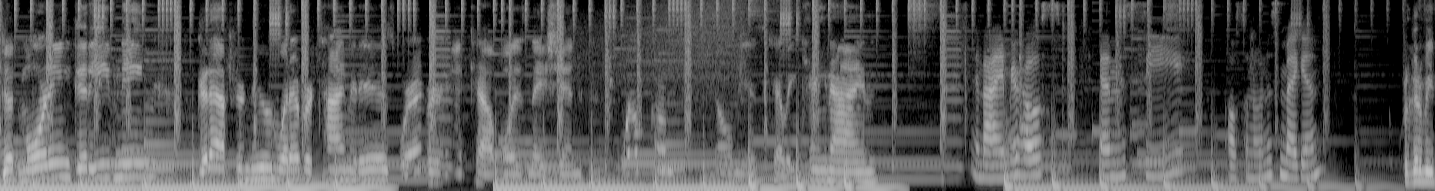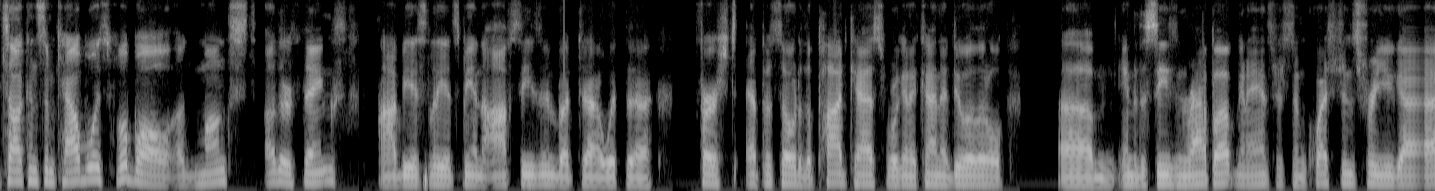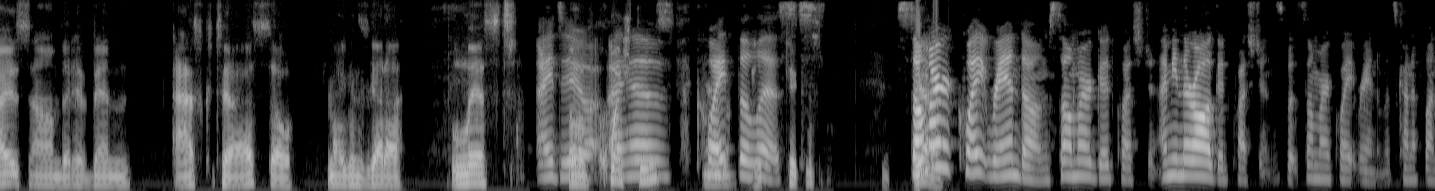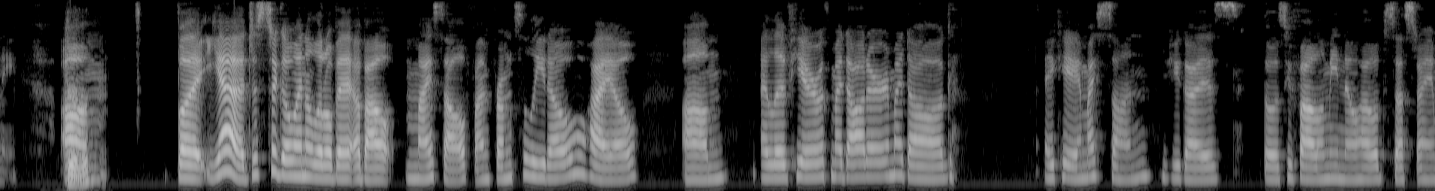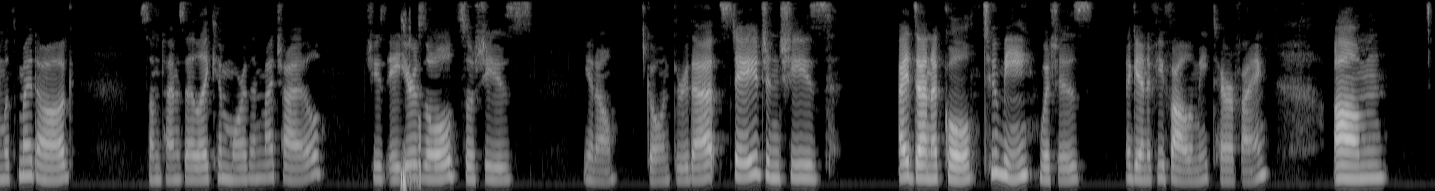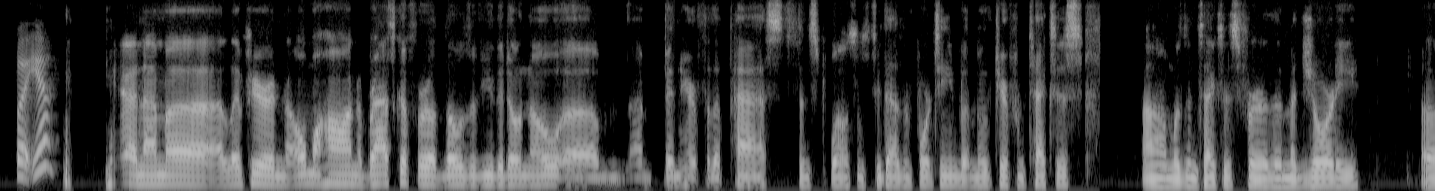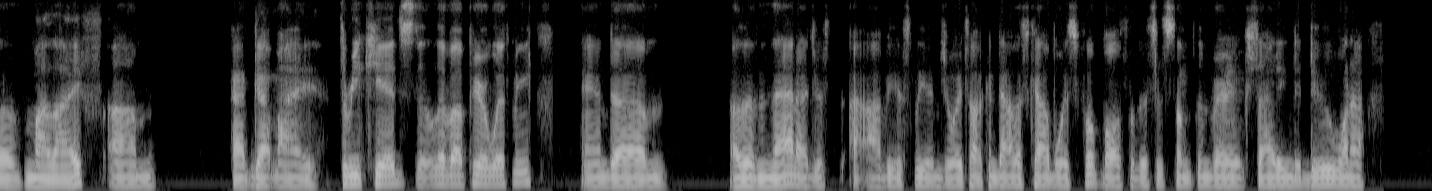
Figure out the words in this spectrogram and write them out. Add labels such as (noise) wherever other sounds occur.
Good morning, good evening, good afternoon, whatever time it is, wherever in Cowboys Nation. Welcome. You know me as Kelly Canine. And I am your host, MC, also known as Megan. We're going to be talking some Cowboys football amongst other things. Obviously, it's being the off season, but uh, with the first episode of the podcast, we're going to kind of do a little um, end of the season wrap up. I'm going to answer some questions for you guys um, that have been asked to us. So Megan's got a list. I do. I have quite the list. Some yeah. are quite random. Some are good questions. I mean, they're all good questions, but some are quite random. It's kind of funny. Sure. Um, but yeah, just to go in a little bit about myself, I'm from Toledo, Ohio. Um, I live here with my daughter and my dog aka my son. If you guys, those who follow me, know how obsessed I am with my dog. Sometimes I like him more than my child. She's eight years old, so she's, you know, going through that stage, and she's identical to me, which is, again, if you follow me, terrifying. Um, but yeah. Yeah, and I'm uh I live here in Omaha, Nebraska. For those of you that don't know, um, I've been here for the past since well since 2014, but moved here from Texas um, was in Texas for the majority of my life. Um, I've got my three kids that live up here with me, and um, other than that, I just I obviously enjoy talking Dallas Cowboys football. So this is something very exciting to do. Want to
